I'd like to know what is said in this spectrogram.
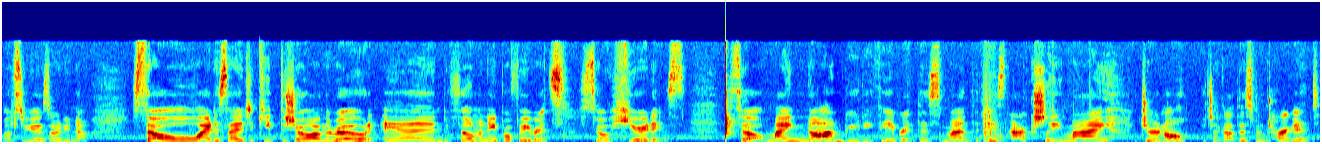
Most of you guys already know. So I decided to keep the show on the road and film an April favorites. So here it is. So my non-beauty favorite this month is actually my journal, which I got this from Target,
